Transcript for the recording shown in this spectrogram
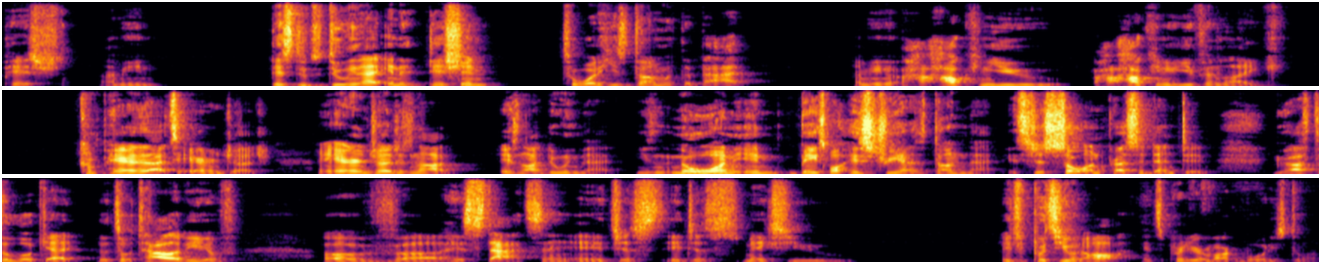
pitched. I mean, this dude's doing that in addition to what he's done with the bat. I mean, how, how can you how can you even like compare that to Aaron Judge? And Aaron Judge is not is not doing that. He's no one in baseball history has done that. It's just so unprecedented. You have to look at the totality of of uh, his stats, and it just it just makes you it puts you in awe. It's pretty remarkable what he's doing.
